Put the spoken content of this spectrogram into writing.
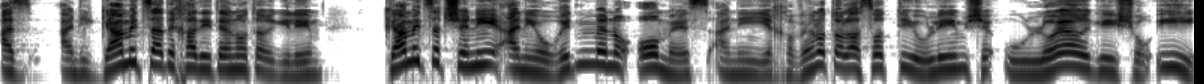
אז אני גם מצד אחד אתן לו תרגילים, גם מצד שני, אני אוריד ממנו עומס, אני אכוון אותו לעשות טיולים שהוא לא ירגיש, או היא,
